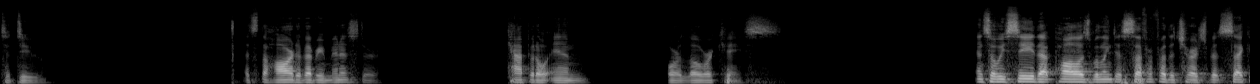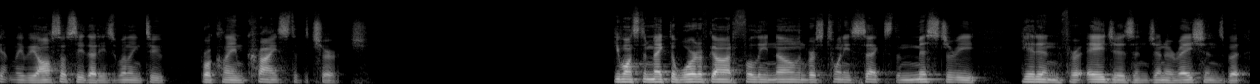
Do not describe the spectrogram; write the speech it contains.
to do. That's the heart of every minister, capital M or lowercase. And so we see that Paul is willing to suffer for the church, but secondly, we also see that he's willing to proclaim Christ to the church. He wants to make the Word of God fully known. Verse 26 the mystery hidden for ages and generations, but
